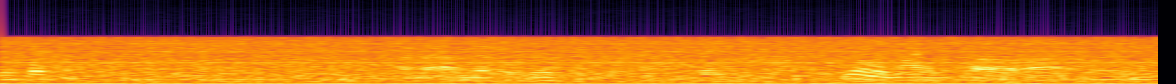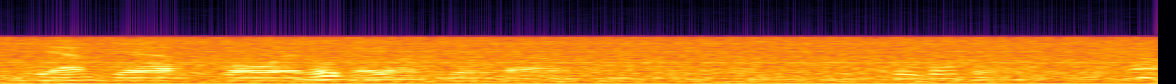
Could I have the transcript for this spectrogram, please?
was the? I'm not, I'm never listening to conversation. No, mine. Oh, uh, Jeff, Jeff, Floyd, Okay. or did, um, you no,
